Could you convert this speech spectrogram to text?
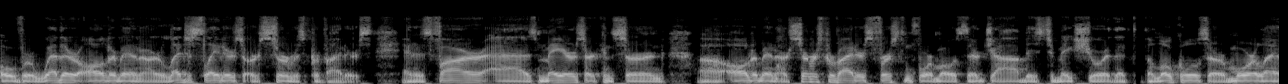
over whether aldermen are legislators or service providers. And as far as mayors are concerned, uh, aldermen are service providers first and foremost. Their job is to make sure that the locals are more or less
